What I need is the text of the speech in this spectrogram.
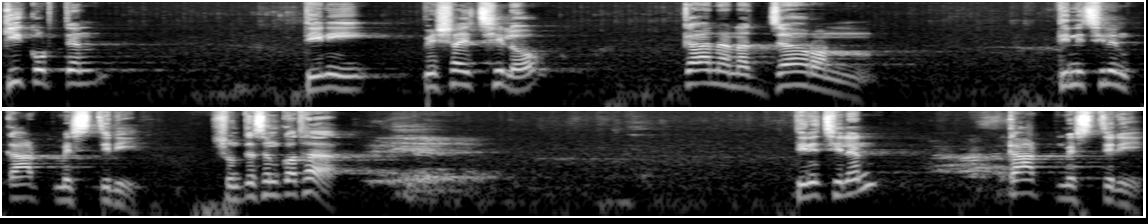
কি করতেন? তিনি পেশায় ছিল কানা তিনি ছিলেন কাঠ মিস্ত্রি। শুনতেছেন কথা? তিনি ছিলেন কাঠ মিস্ত্রি।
